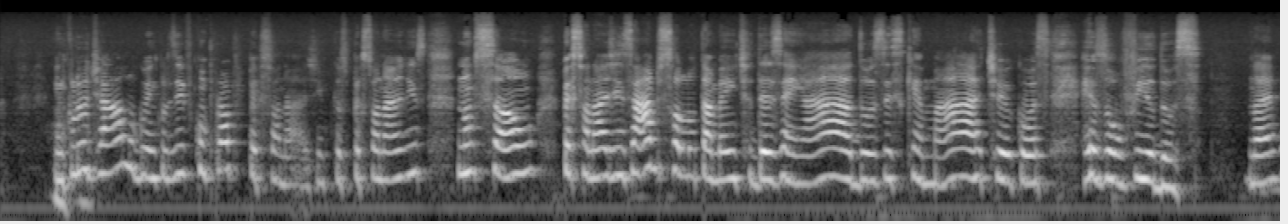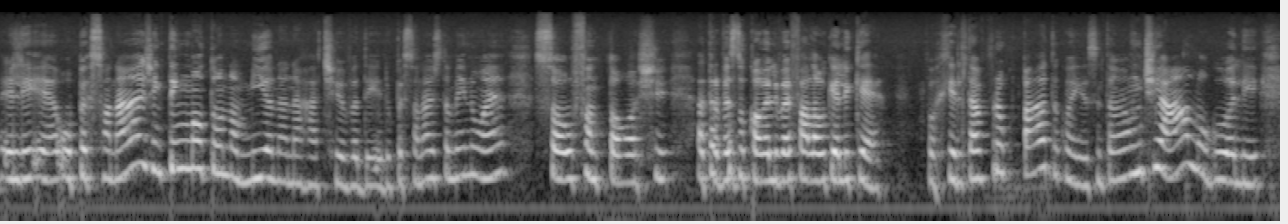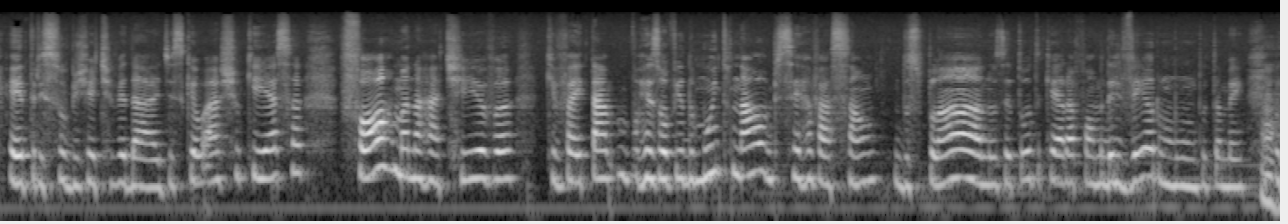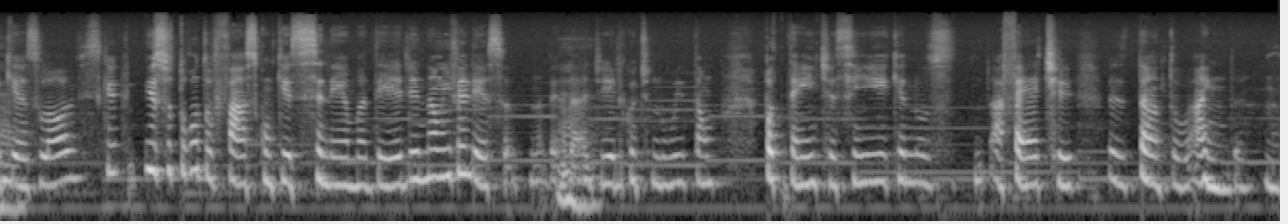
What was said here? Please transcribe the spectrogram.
Inclui o diálogo, inclusive, com o próprio personagem, porque os personagens não são personagens absolutamente desenhados, esquemáticos, resolvidos. Né? Ele é, o personagem tem uma autonomia na narrativa dele. O personagem também não é só o fantoche através do qual ele vai falar o que ele quer porque ele estava preocupado com isso. Então é um diálogo ali entre subjetividades que eu acho que essa forma narrativa que vai estar tá resolvido muito na observação dos planos e tudo que era a forma dele ver o mundo também, uhum. o Kieslowski. Isso tudo faz com que esse cinema dele não envelheça, na verdade, uhum. e ele continue tão potente assim e que nos afete eh, tanto ainda. Né?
